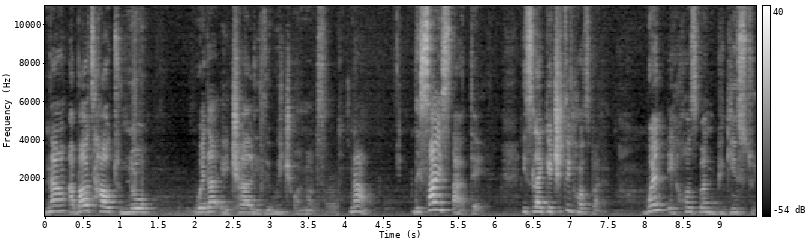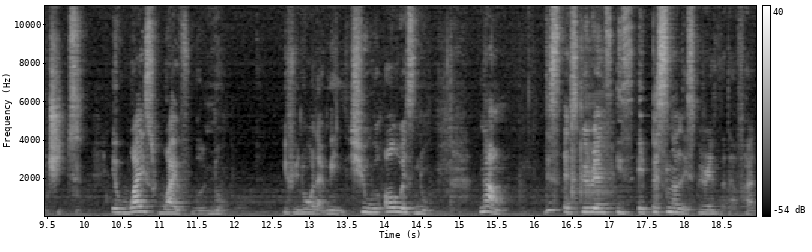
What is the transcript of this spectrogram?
Now, about how to know whether a child is a witch or not. Now, the signs are there. It's like a cheating husband. When a husband begins to cheat, a wise wife will know. If you know what I mean, she will always know. Now, this experience is a personal experience that I've had.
